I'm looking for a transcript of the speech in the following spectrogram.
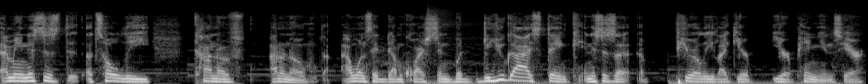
I mean, this is a totally kind of I don't know. I wouldn't say dumb question, but do you guys think? And this is a, a purely like your your opinions here.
